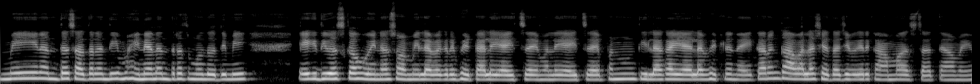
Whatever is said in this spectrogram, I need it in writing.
मे नंतर साधारण ती महिन्यानंतरच म्हणत होती मी एक दिवस का होईना स्वामीला वगैरे भेटायला यायचं आहे मला यायचं आहे पण तिला काही यायला भेटलं नाही कारण गावाला शेताची वगैरे कामं असतात त्यामुळे.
